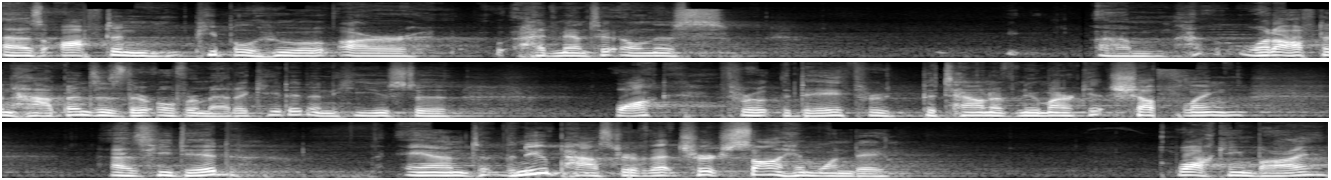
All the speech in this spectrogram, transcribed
as often people who are, had mental illness, um, what often happens is they're over medicated, and he used to walk throughout the day through the town of Newmarket, shuffling as he did. And the new pastor of that church saw him one day walking by,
